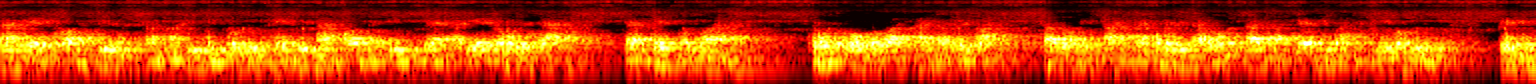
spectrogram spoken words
ตั้งแต่ความเชื่อธรรมาทิฏฐิก็คือแทนที่ทางความเป็นจริงแต่เดียเราจะจ้าอย่างเช่นคำว่าพระพุทธองค์บอกว่าถ้าจะเป็นบาปถ้าเราเป็นตายแต่พระพุทธเจ้าบอกว่าถ้าตายแล้วที่บาปนี่ก็คือเป็นที่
